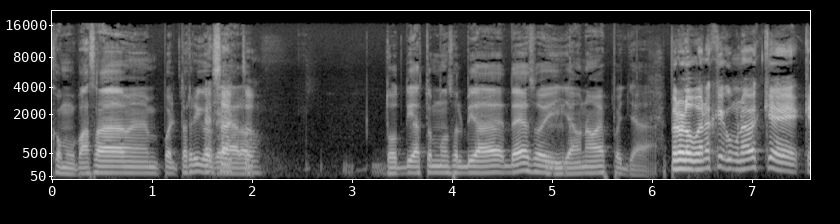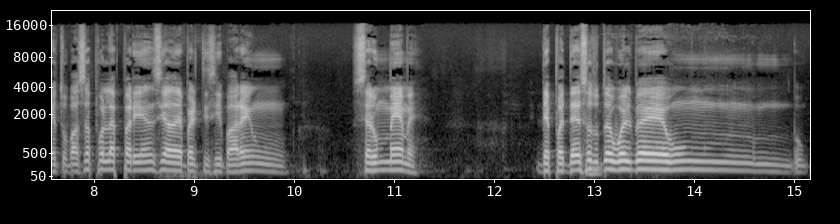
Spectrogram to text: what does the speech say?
como pasa en Puerto Rico, que a los Exacto. dos días todo el mundo se olvida de, de eso y ya una vez pues ya... Pero lo bueno es que una vez que, que tú pasas por la experiencia de participar en un- ser un meme, después de eso tú te vuelves un,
